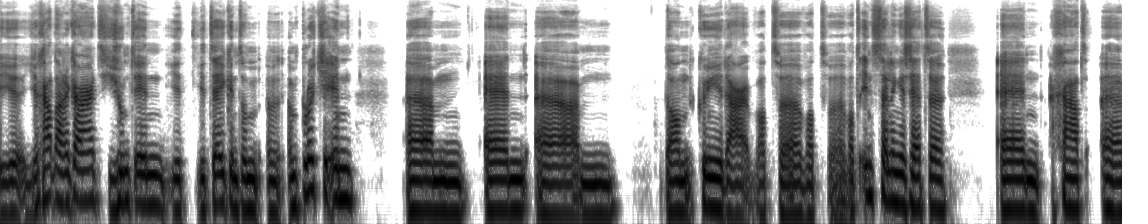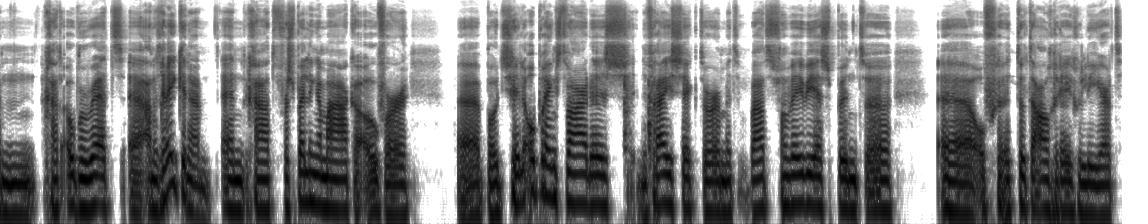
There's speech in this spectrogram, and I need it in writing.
je, je gaat naar een kaart, je zoomt in, je, je tekent een, een plotje in. Um, en dan kun je daar wat, uh, wat, uh, wat instellingen zetten. En gaat, um, gaat OpenRed uh, aan het rekenen. En gaat voorspellingen maken over potentiële opbrengstwaardes in de vrije sector. Met op basis van WWS-punten of totaal gereguleerd.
